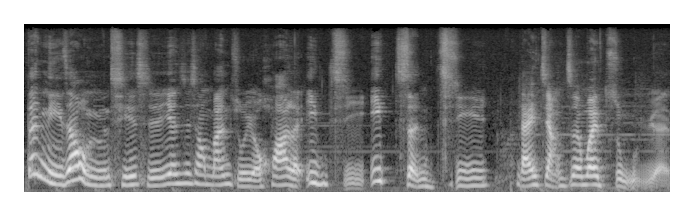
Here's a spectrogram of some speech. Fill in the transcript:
但你知道，我们其实厌世上班族有花了一集一整集来讲这位组员。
